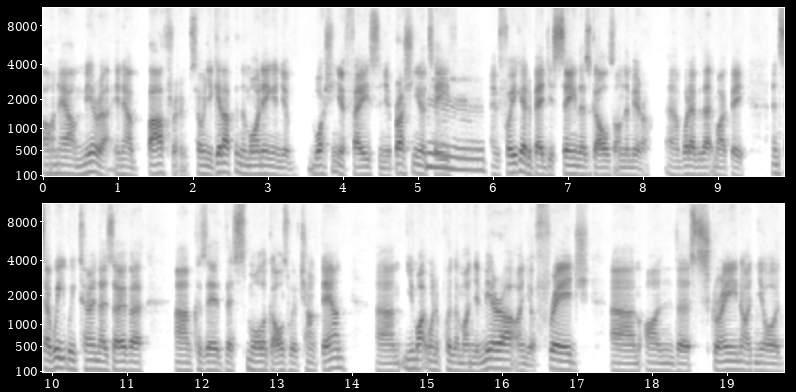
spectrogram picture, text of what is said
on our mirror in our bathroom. So when you get up in the morning and you're washing your face and you're brushing your teeth, mm. and before you go to bed, you're seeing those goals on the mirror, um, whatever that might be. And so we we turn those over because um, they're they're smaller goals we've chunked down. Um, you might want to put them on your mirror, on your fridge, um, on the screen, on your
